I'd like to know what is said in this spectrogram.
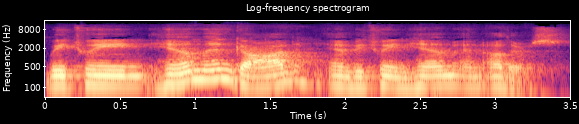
between him and God and between him and others.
